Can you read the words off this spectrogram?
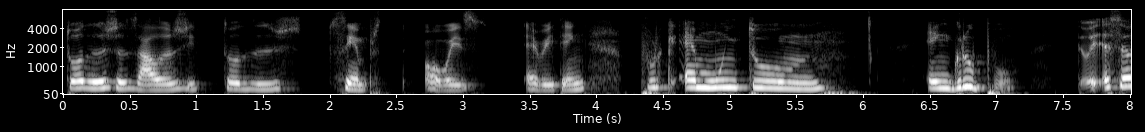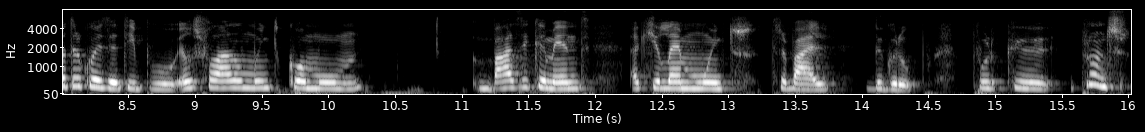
todas as aulas e todas, sempre, always, everything, porque é muito em grupo. Essa é outra coisa, tipo, eles falaram muito como basicamente aquilo é muito trabalho de grupo. Porque, pronto,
